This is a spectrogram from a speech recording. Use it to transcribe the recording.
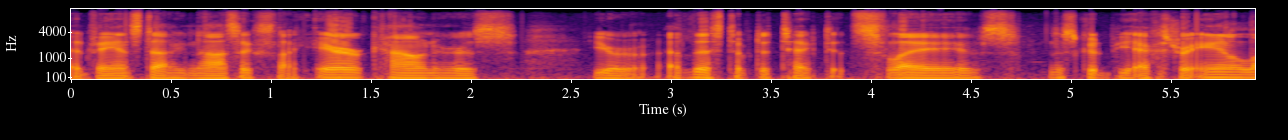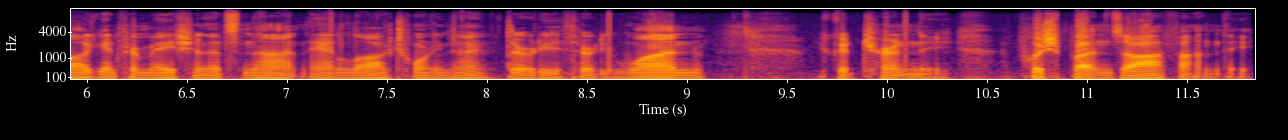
advanced diagnostics like error counters, your a list of detected slaves. This could be extra analog information that's not analog 29, 30, 31. You could turn the push buttons off on the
